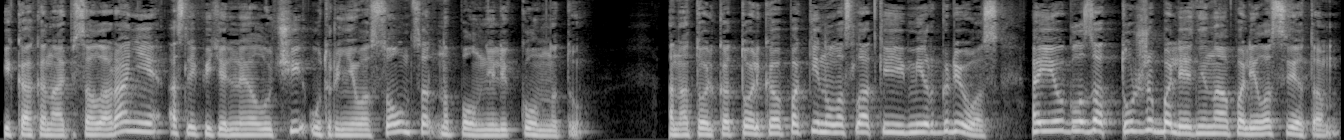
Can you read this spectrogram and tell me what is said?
и, как она описала ранее, ослепительные лучи утреннего солнца наполнили комнату. Она только-только покинула сладкий мир грез, а ее глаза тут же болезненно опалило светом,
